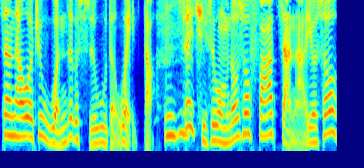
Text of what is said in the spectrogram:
甚至他会去闻这个食物的味道。所以其实我们都说发展啊，有时候。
